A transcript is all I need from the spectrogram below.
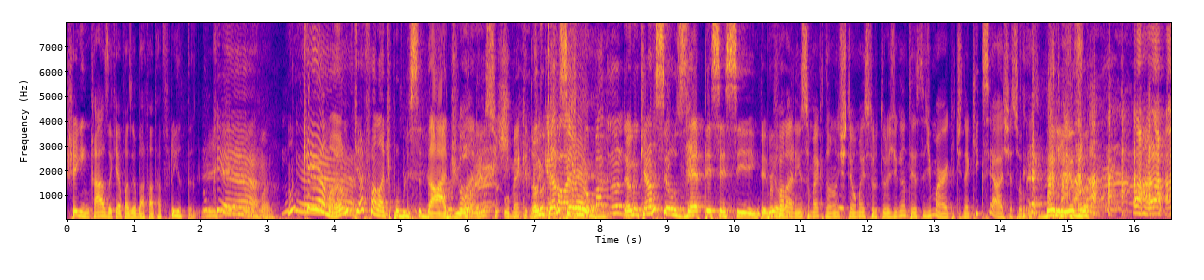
chega em casa e quer fazer batata frita? Não quer, mano. Não, quer, mano. Eu não quero falar de publicidade. Por falar nisso, o eu não McDonald's. quero falar ser o. propaganda. Eu não quero ser o Zé PCC, entendeu? Por falar nisso, o McDonald's tem uma estrutura gigantesca de marketing, né? O que, que você acha sobre isso? Beleza.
